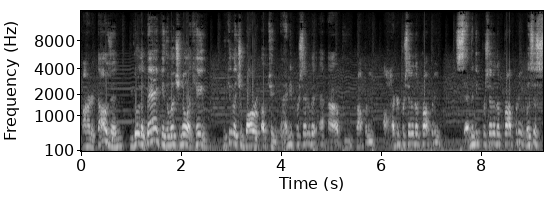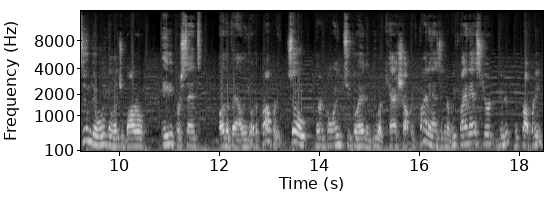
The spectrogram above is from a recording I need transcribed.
100,000, you go to the bank and they'll let you know like, hey, we can let you borrow up to 90% of the, uh, the property, 100% of the property, 70% of the property. Let's assume they're only going to let you borrow 80% of the value of the property. So they're going to go ahead and do a cash out refinance. They're going to refinance your, your, your property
